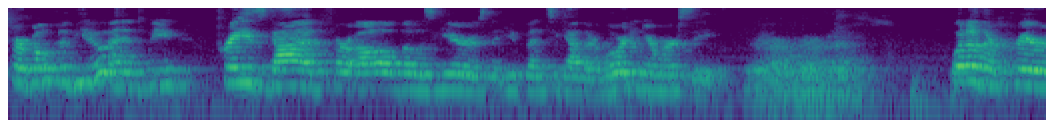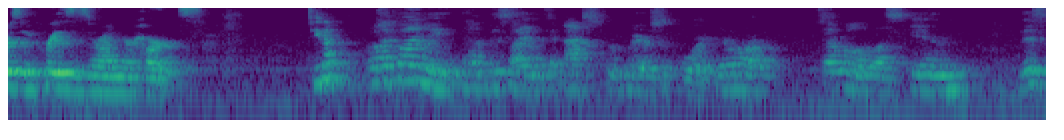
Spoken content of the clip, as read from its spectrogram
for both of you, and we praise God for all those years that you've been together. Lord, in your mercy. What other prayers and praises are on your hearts? Tina? Well, I finally have decided to ask for prayer support. There are several of us in this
